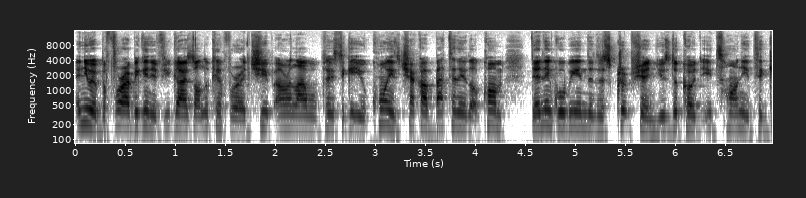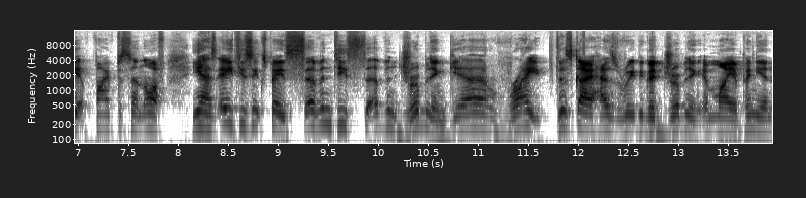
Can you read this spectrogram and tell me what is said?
Anyway, before I begin, if you guys are looking for a cheap and reliable place to get your coins, check out battilay.com. The link will be in the description. Use the code ITANI to get 5% off. He has 86 pace, 77 dribbling. Yeah, right. This guy has really good dribbling in my opinion.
